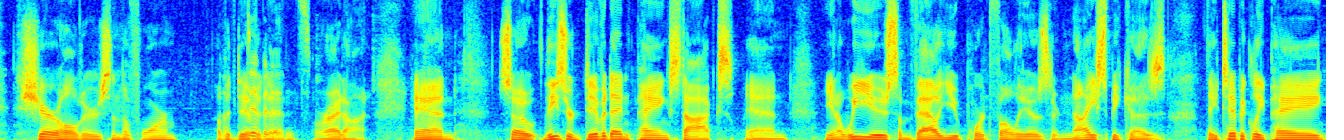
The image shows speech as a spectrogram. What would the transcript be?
shareholders in the form of a dividend. Dividends. Right on. And so these are dividend paying stocks and you know we use some value portfolios. They're nice because they typically pay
